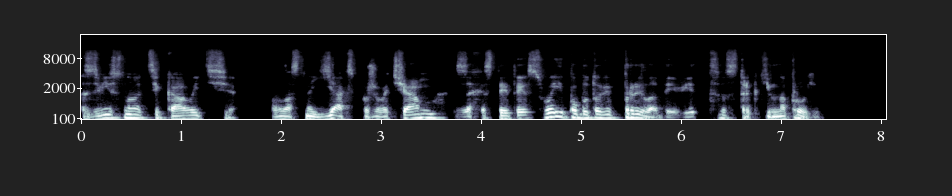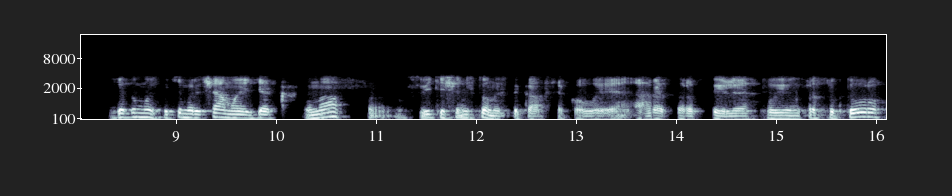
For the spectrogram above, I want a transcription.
звісно, цікавить власне, як споживачам захистити свої побутові прилади від стрибків напруги. Я думаю, з такими речами, як у нас в світі ще ніхто не стикався, коли агресор обстрілює свою інфраструктуру,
